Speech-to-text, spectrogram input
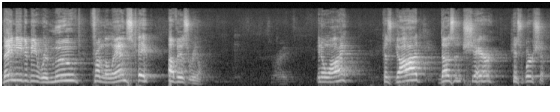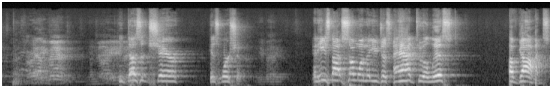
They need to be removed from the landscape of Israel. You know why? Because God doesn't share his worship. Amen. He doesn't share his worship. And he's not someone that you just add to a list of gods.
